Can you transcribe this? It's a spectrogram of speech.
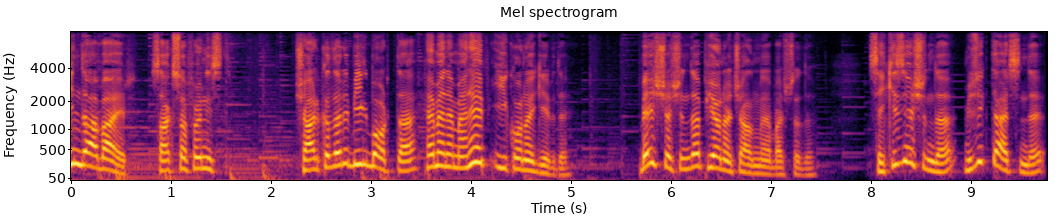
Minda Bayer, saksafonist. Şarkıları Billboard'da hemen hemen hep ilk ona girdi. 5 yaşında piyano çalmaya başladı. 8 yaşında müzik dersinde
